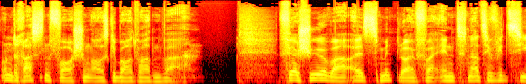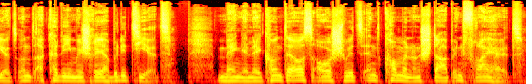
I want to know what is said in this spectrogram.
und Rassenforschung ausgebaut worden war. Verschür war als Mitläufer entnazifiziert und akademisch rehabilitiert. Mengele konnte aus Auschwitz entkommen und starb in Freiheit.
